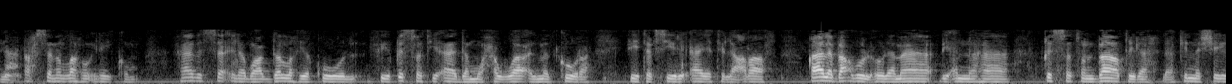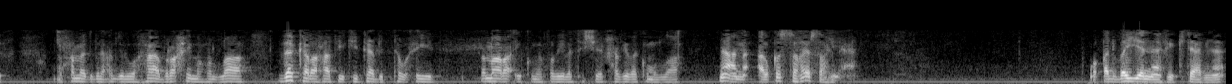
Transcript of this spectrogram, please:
نعم. أحسن الله إليكم. هذا السائل أبو عبد الله يقول في قصة آدم وحواء المذكورة في تفسير آية الأعراف قال بعض العلماء بأنها قصة باطلة لكن الشيخ محمد بن عبد الوهاب رحمه الله ذكرها في كتاب التوحيد. فما رأيكم يا فضيلة الشيخ؟ حفظكم الله. نعم القصة غير صحيحة. وقد بينا في كتابنا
